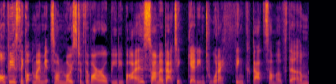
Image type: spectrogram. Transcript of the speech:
obviously got my mitts on most of the viral beauty buys, so I'm about to get into what I think about some of them.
